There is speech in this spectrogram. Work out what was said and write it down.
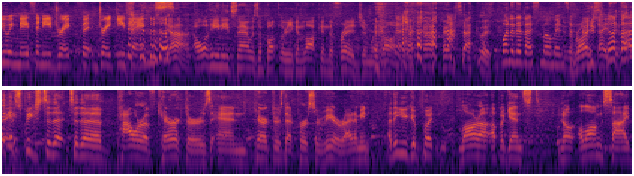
doing Nathan E. Drake th- Drakey things. Yeah, All he needs now is a butler he can lock in the fridge, and we're gone. exactly. One of the best moments Right? franchise I think it speaks to the to the power of characters and characters that persevere, right? I mean, I think you could put Lara up against, you know, alongside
